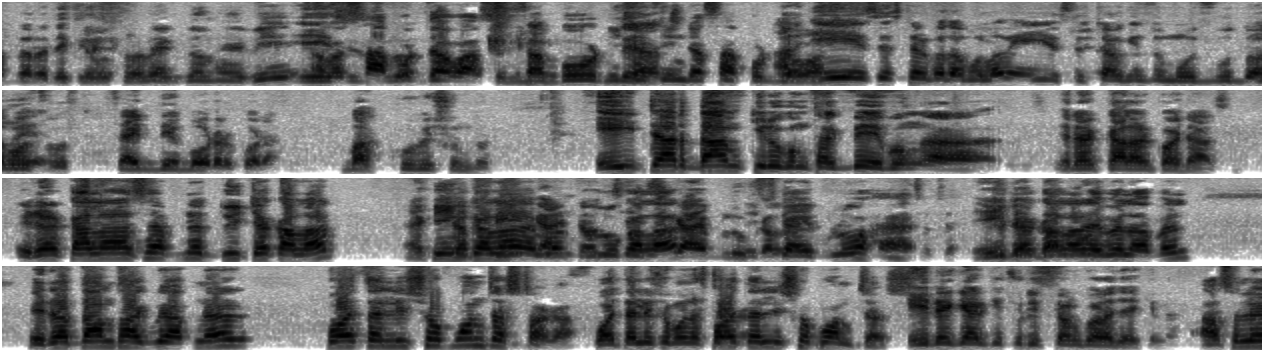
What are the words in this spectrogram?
আপনারা দেখলে বুঝতে পারবেন। একদম হেভি আবার সাপোর্ট দেওয়া আছে কিন্তু। দেওয়া তিনটা সাপোর্ট আর দেওয়া আছে এই এসএসটার কথা বললাম এই এসএসটাও কিন্তু মজবুত। ভাবে সাইড দিয়ে বর্ডার করা। বাহ খুবই সুন্দর। এইটার দাম কীরকম থাকবে এবং এটার কালার কয়টা আছে? এটার কালার আছে আপনার দুইটা কালার পিঙ্ক কালার এবং ব্লু কালার। স্কাই ব্লু হ্যাঁ। আচ্ছা, আচ্ছা। দাম কালার? অ্যাভেলেবেল এটার দাম থাকবে আপনার পঁয়তাল্লিশশো পঞ্চাশ টাকা। পঁয়তাল্লিশশো পঞ্চাশ পঁয়তাল্লিশশো পঞ্চাশ। এইটা কি আর কিছু ডিসকাউন্ট করা যায় কিনা? আসলে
